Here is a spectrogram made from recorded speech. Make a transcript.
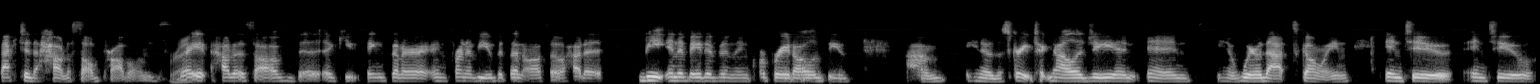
back to the how to solve problems, right. right? How to solve the acute things that are in front of you, but then also how to be innovative and incorporate all of these um, you know this great technology and and you know where that's going into into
